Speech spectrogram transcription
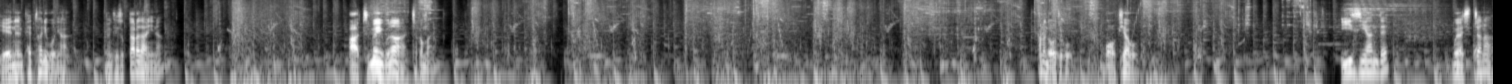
얘는 패턴이 뭐냐? 그냥 계속 따라다니나? 아 두 명이구나. 잠깐만. 하나 넣어주고. 어 피하고. 이지한데? 뭐야 쉽잖아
